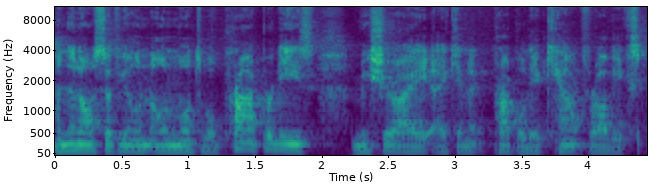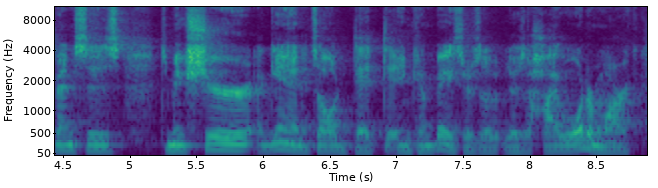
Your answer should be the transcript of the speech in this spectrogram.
And then also if you own, own multiple properties, make sure I, I, can properly account for all the expenses to make sure, again, it's all debt to income based. There's a, there's a high watermark,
